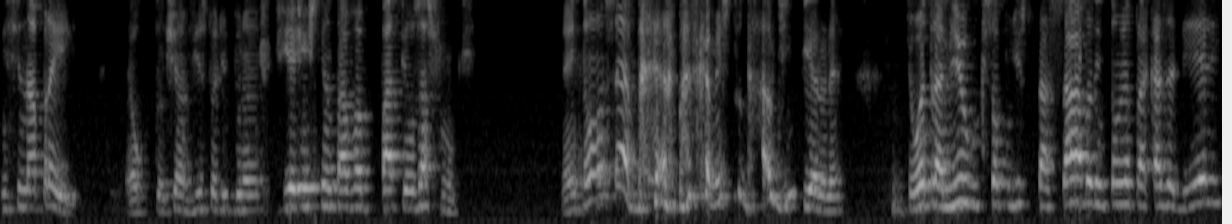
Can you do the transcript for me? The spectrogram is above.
ensinar para ele. É o que eu tinha visto ali durante o dia, a gente tentava bater os assuntos. Né? Então, assim, é, basicamente estudar o dia inteiro, né? Tinha outro amigo que só podia estudar sábado, então ia para casa dele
